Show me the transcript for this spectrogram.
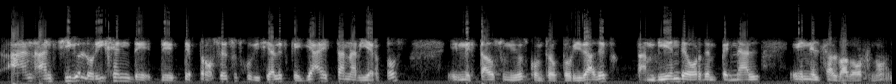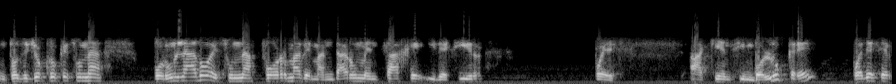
han, han sido el origen de, de, de procesos judiciales que ya están abiertos en Estados Unidos contra autoridades también de orden penal en El Salvador, ¿no? Entonces yo creo que es una, por un lado es una forma de mandar un mensaje y decir, pues a quien se involucre, puede ser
